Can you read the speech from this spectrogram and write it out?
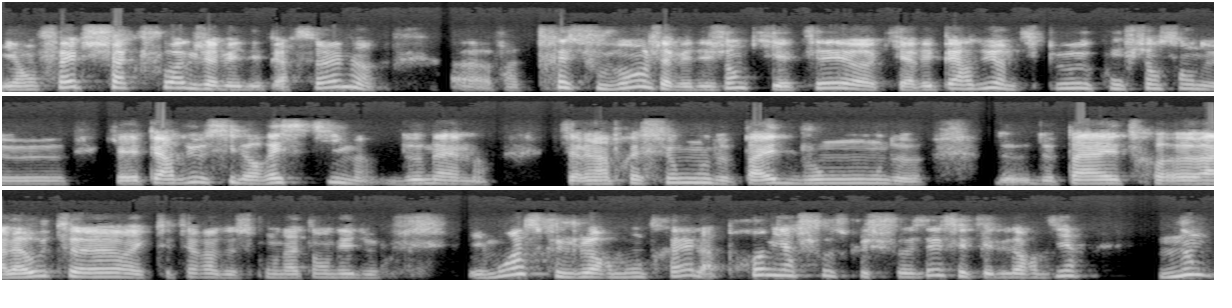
Et en fait, chaque fois que j'avais des personnes, euh, enfin très souvent, j'avais des gens qui étaient, euh, qui avaient perdu un petit peu confiance en eux, qui avaient perdu aussi leur estime d'eux-mêmes, qui avaient l'impression de ne pas être bons, de ne pas être à la hauteur, etc., de ce qu'on attendait d'eux. Et moi, ce que je leur montrais, la première chose que je faisais, c'était de leur dire non.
